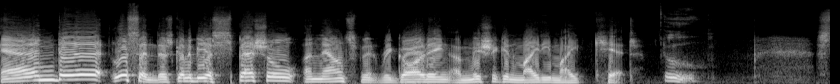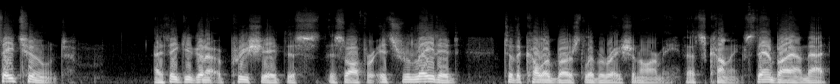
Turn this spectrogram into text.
and uh, listen, there's going to be a special announcement regarding a Michigan Mighty Mite kit. Ooh. Stay tuned. I think you're going to appreciate this this offer. It's related to the Color Burst Liberation Army. That's coming. Stand by on that.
